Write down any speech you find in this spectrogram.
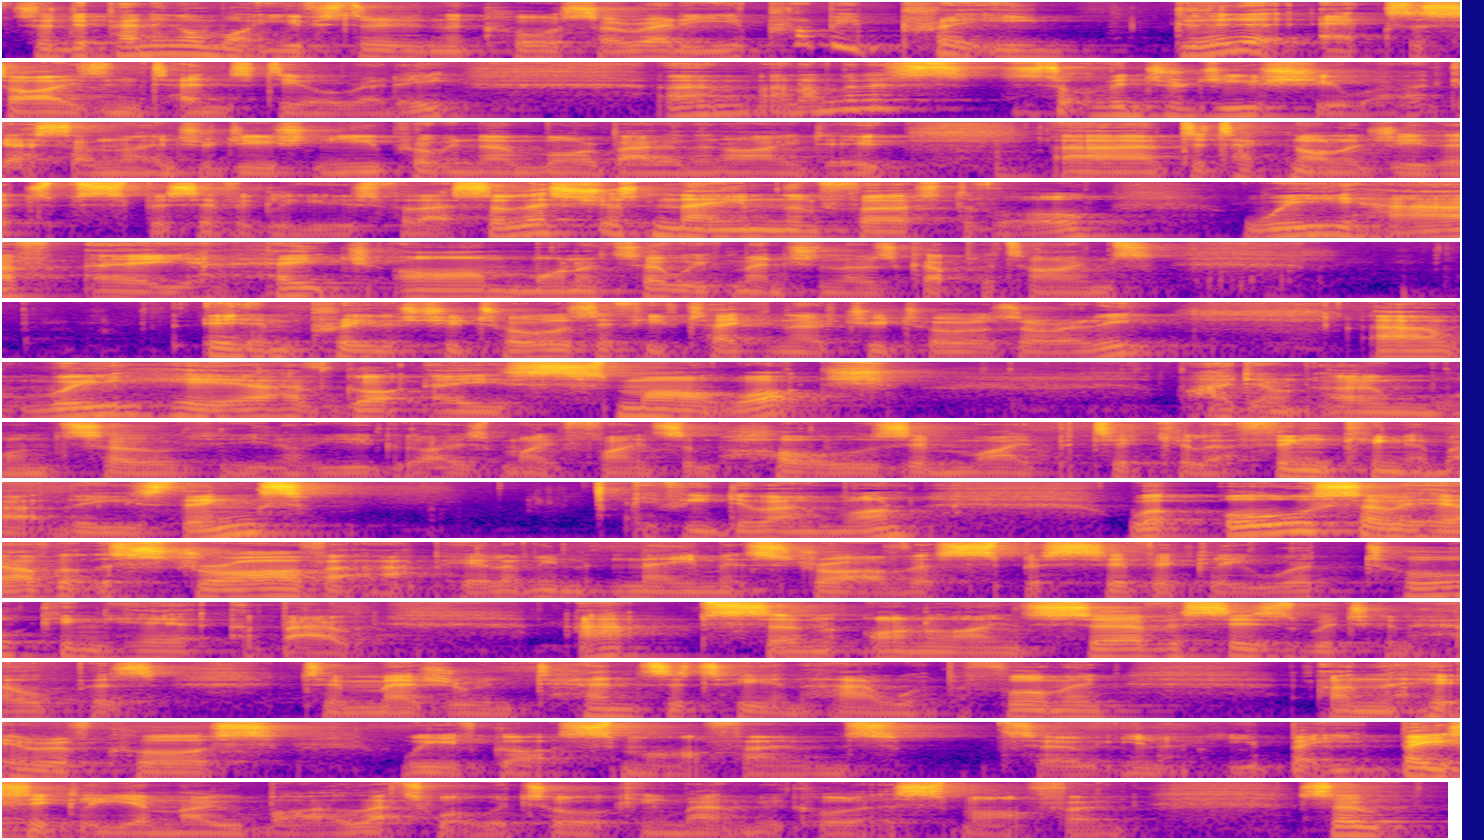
So depending on what you've studied in the course already, you're probably pretty good at exercise intensity already. Um, and I'm going to sort of introduce you. Well, I guess I'm not introducing you. You probably know more about it than I do. Uh, to technology that's specifically used for that. So let's just name them first of all. We have a HR monitor. We've mentioned those a couple of times in previous tutorials. If you've taken those tutorials already, uh, we here have got a smartwatch. I don't own one, so you know you guys might find some holes in my particular thinking about these things. If you do own one, we're also here, I've got the Strava app here. Let me name it Strava specifically. We're talking here about apps and online services which can help us to measure intensity and how we're performing. And here, of course, we've got smartphones. So, you know, you basically your mobile, that's what we're talking about. We call it a smartphone. So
